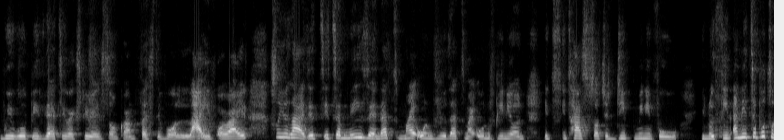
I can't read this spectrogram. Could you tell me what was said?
we will be there to experience Songkran Festival live. All right. So you guys, it's it's amazing. That's my own view. That's my own opinion. It's it has such a deep, meaningful, you know, thing, and it's able to.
